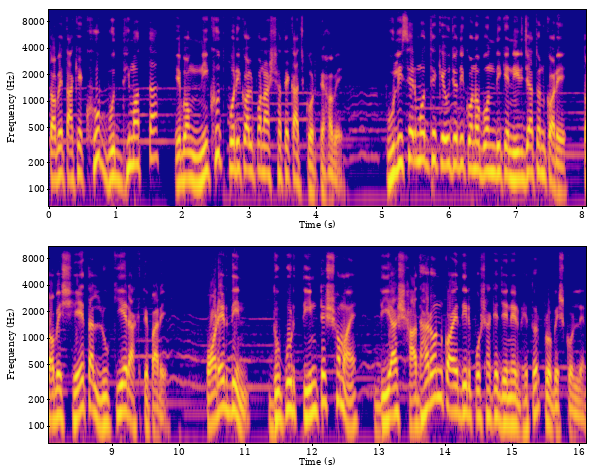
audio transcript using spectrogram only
তবে তাকে খুব বুদ্ধিমত্তা এবং নিখুঁত পরিকল্পনার সাথে কাজ করতে হবে। পুলিশের মধ্যে কেউ যদি কোনো বন্দীকে নির্যাতন করে, তবে সে তা লুকিয়ে রাখতে পারে। পরের দিন, দুপুর তিনটের সময়, দিয়া সাধারণ কয়েদির পোশাকে জেনের ভেতর প্রবেশ করলেন।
